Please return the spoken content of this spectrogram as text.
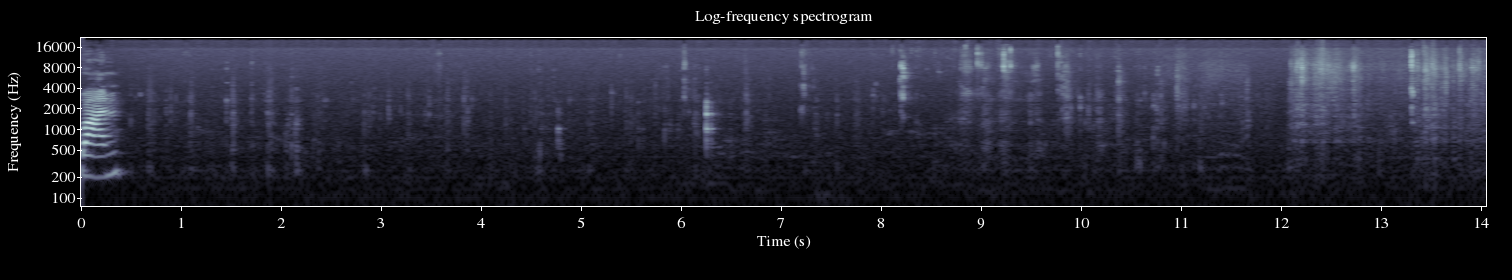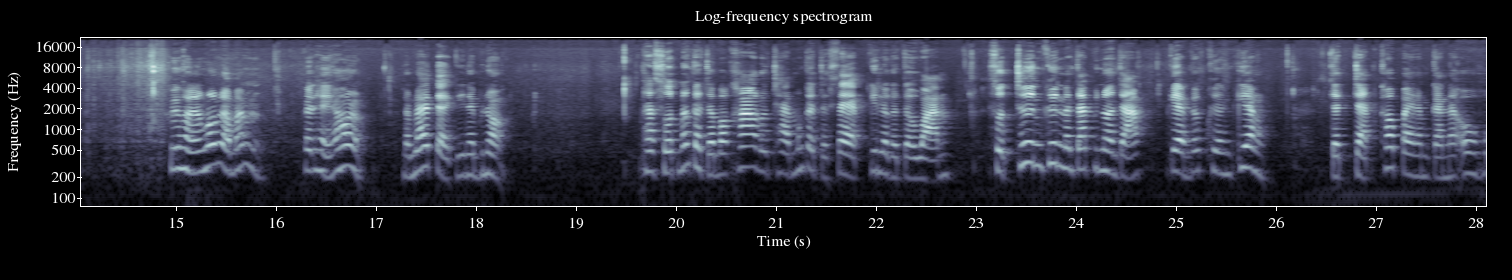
หวาน คือหอยนางรมแล้วมันเป็นไห่เท่าน้ำลายแตกดีนะพี่น้อง ถ้าสดมันก็จะบะข้าวรสชาติมันก็จะแสบกินแล้วก็จะหวาน สดชื่นขึ้นนะจ๊ะพี่น้องจ๊ะ แกมกับเครื่องเคี่ยงจัดจัดๆเข้าไปนำกันนะ โอ้โห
